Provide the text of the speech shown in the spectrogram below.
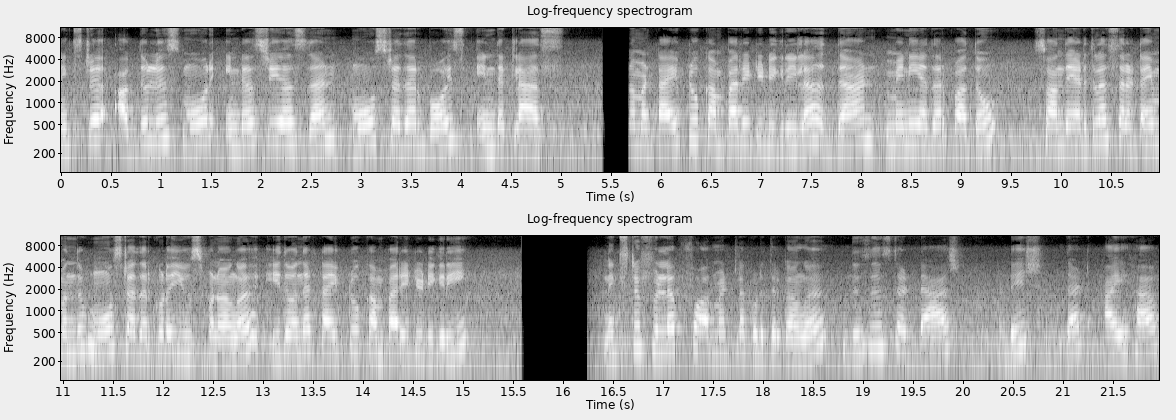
Next Abdul is more industrious than most other boys in the class நம்ம டைப் டூ கம்பேரிட்டிவ் டிகிரியில் தேன் மெனி அதர் பார்த்தோம். ஸோ அந்த இடத்துல சில டைம் வந்து மோஸ்ட் அதர் கூட யூஸ் பண்ணுவாங்க. இது வந்து type two comparative degree next fill up ஃபார்மேட்டில் கொடுத்துருக்காங்க. This is the dash dish that I have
